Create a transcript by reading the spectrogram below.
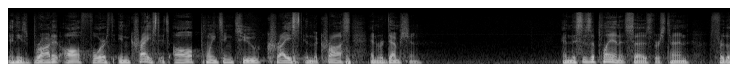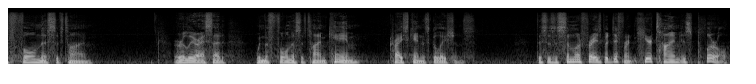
and he's brought it all forth in Christ. It's all pointing to Christ and the cross and redemption. And this is a plan, it says, verse 10, for the fullness of time. Earlier I said, when the fullness of time came, Christ came. That's Galatians. This is a similar phrase, but different. Here, time is plural.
